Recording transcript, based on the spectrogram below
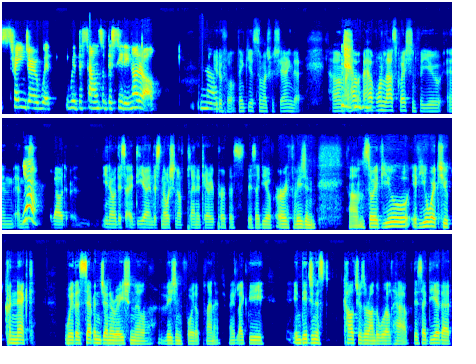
stranger with with the sounds of the city not at all. No. Beautiful. Thank you so much for sharing that. Um, I, have, I have one last question for you and and yeah. about you know this idea and this notion of planetary purpose this idea of earth vision. Um, so if you if you were to connect with a seven generational vision for the planet right? Like the indigenous cultures around the world have this idea that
